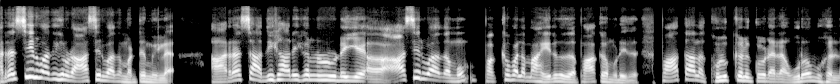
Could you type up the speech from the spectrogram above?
அரசியல்வாதிகளோட ஆசீர்வாதம் மட்டும் இல்லை அரசு அதிகாரிகளுடைய ஆசிர்வாதமும் ஆசீர்வாதமும் பக்கபலமாக இருந்ததை பார்க்க முடியுது. பாத்தாள குழுக்களுக்கூட உறவுகள்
